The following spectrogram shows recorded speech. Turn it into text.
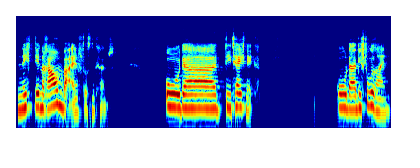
nicht den Raum beeinflussen könnt. Oder die Technik. Oder die Stuhlreihen.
